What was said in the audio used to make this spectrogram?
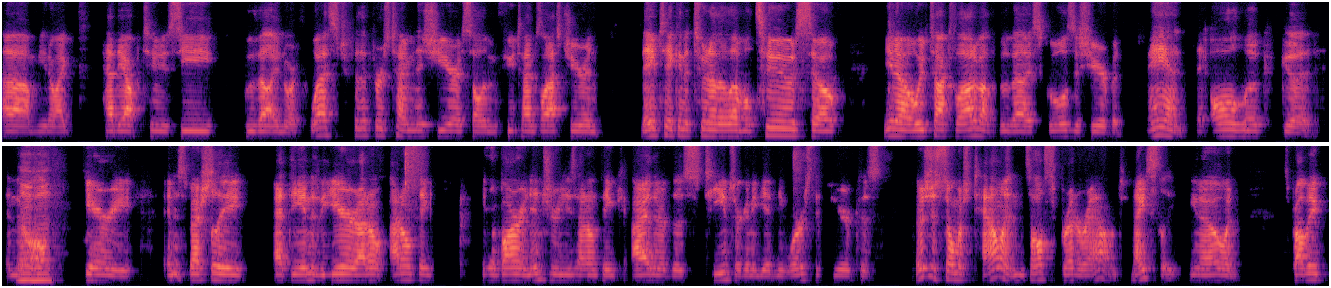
Um, you know, I had the opportunity to see Blue Valley Northwest for the first time this year. I saw them a few times last year, and they've taken it to another level too. So, you know, we've talked a lot about the Blue Valley schools this year, but man, they all look good and they're mm-hmm. all scary. And especially at the end of the year, I don't, I don't think, you know, barring injuries, I don't think either of those teams are going to get any worse this year because there's just so much talent and it's all spread around nicely, you know, and it's probably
